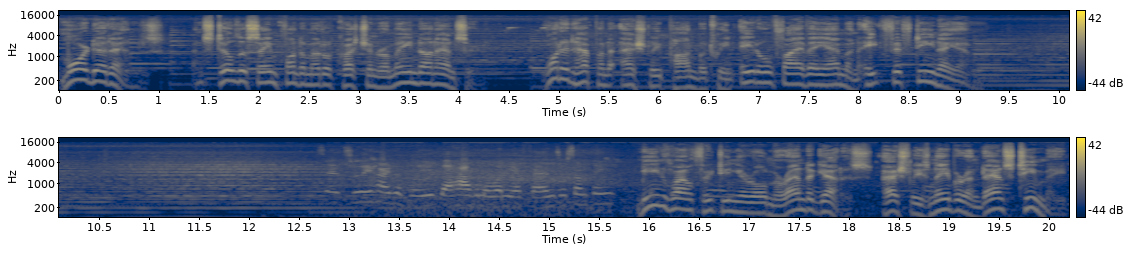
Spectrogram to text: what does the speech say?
More dead ends, and still the same fundamental question remained unanswered. What had happened to Ashley Pond between 8.05 a.m. and 8.15 a.m.? That happened to one of your friends or something. Meanwhile, 13-year-old Miranda Gaddis, Ashley's neighbor and dance teammate,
